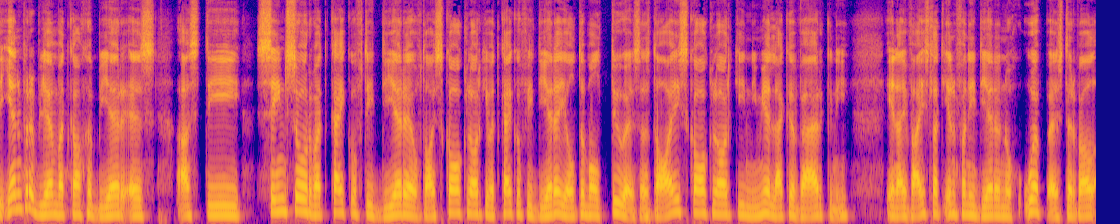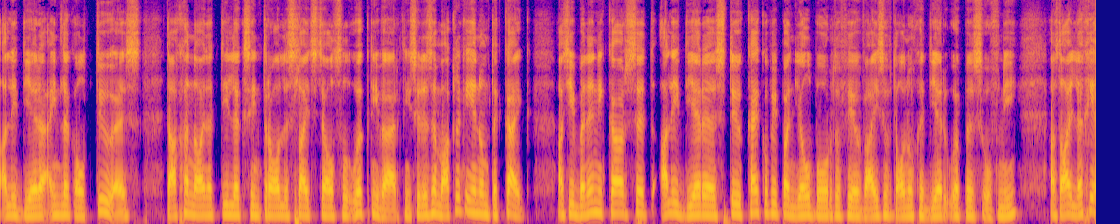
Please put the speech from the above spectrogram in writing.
Die een probleem wat kan gebeur is as die sensor wat kyk of die deure of daai skakelaartjie wat kyk of die deure heeltemal toe is, as daai skakelaartjie nie meer lekker werk nie en hy wys dat een van die deure nog oop is terwyl al die deure eintlik al toe is, dan gaan daai natuurlik sentrale sluitstelsel ook nie werk nie. So dis 'n maklike een om te kyk. As jy binne in die kar sit, al die deure is toe, kyk op die paneelbord of hy jou wys of daar nog 'n deur oop is of nie. As daai liggie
